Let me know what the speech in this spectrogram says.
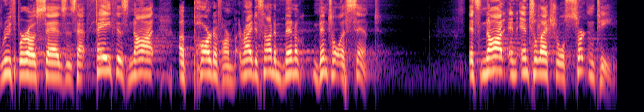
Ruth Burrows says is that faith is not a part of our, right? It's not a mental, mental assent. It's not an intellectual certainty,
